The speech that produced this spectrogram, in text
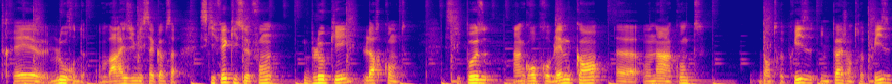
très lourdes. On va résumer ça comme ça. Ce qui fait qu'ils se font bloquer leur compte. Ce qui pose un gros problème quand euh, on a un compte d'entreprise, une page entreprise,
